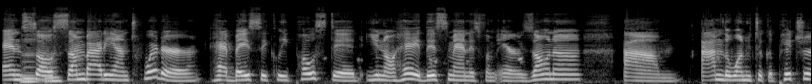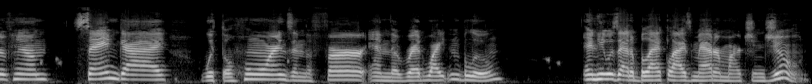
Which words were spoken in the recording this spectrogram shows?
And mm-hmm. so somebody on Twitter had basically posted, you know, hey, this man is from Arizona. Um, I'm the one who took a picture of him. Same guy with the horns and the fur and the red, white, and blue. And he was at a Black Lives Matter march in June.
